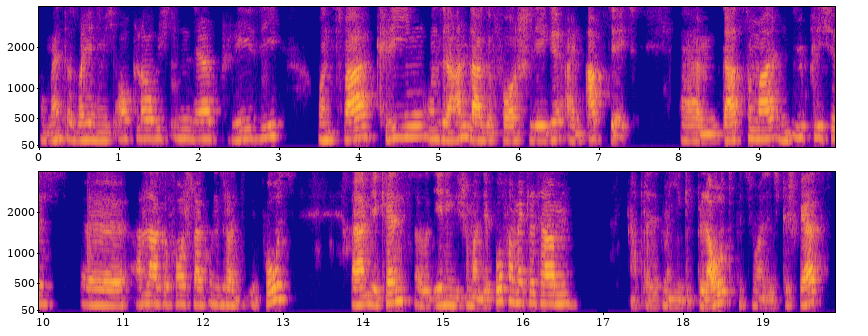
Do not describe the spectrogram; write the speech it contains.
Moment, das war hier nämlich auch, glaube ich, in der Präsi. Und zwar kriegen unsere Anlagevorschläge ein Update. Ähm, dazu mal ein übliches äh, Anlagevorschlag unserer Depots. Ähm, ihr kennt es, also diejenigen, die schon mal ein Depot vermittelt haben, habe das jetzt mal hier geblaut, beziehungsweise nicht geschwärzt.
